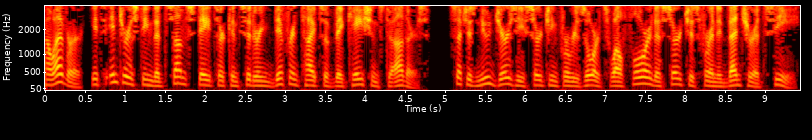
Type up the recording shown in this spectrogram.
However, it's interesting that some states are considering different types of vacations to others, such as New Jersey searching for resorts while Florida searches for an adventure at sea.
